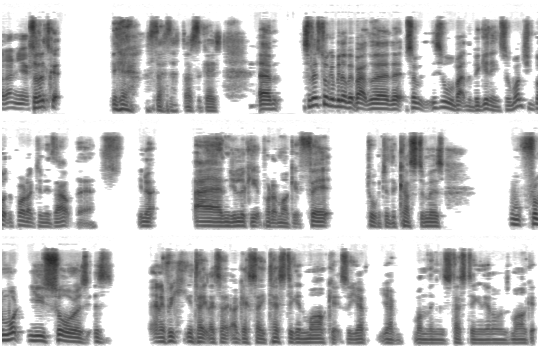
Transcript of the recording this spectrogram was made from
I don't know. So let's get. Yeah, that, that's the case. Um, so let's talk a little bit about the, the. So this is all about the beginning. So once you've got the product and it's out there, you know, and you're looking at product market fit, talking to the customers, from what you saw as, as and if we can take, let's say, I guess, say testing and market. So you have, you have one thing is testing and the other one's market.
